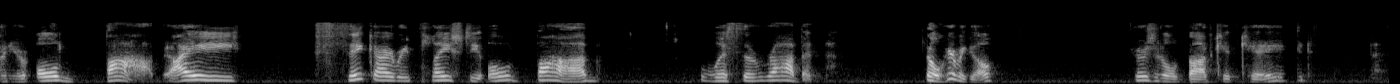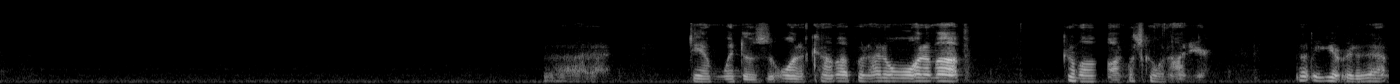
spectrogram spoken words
on your old Bob. I think I replaced the old Bob with the Robyn. No, here we go. Here's an old Bob Kincaid. Damn windows that want to come up, and I don't want them up. Come on, what's going on here? Let me get rid of that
